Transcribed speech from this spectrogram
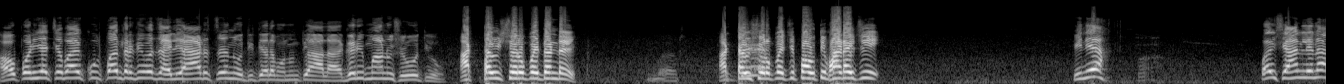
अहो पण याच्या बायको पंधरा दिवस झाली. अडचण होती त्याला म्हणून तो आला. गरीब माणूस होती हो अठ्ठावीसशे रुपये दंड आहे. अठ्ठावीसशे रुपयाची पावती फाडायची. पिन्या पैसे आणले ना.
